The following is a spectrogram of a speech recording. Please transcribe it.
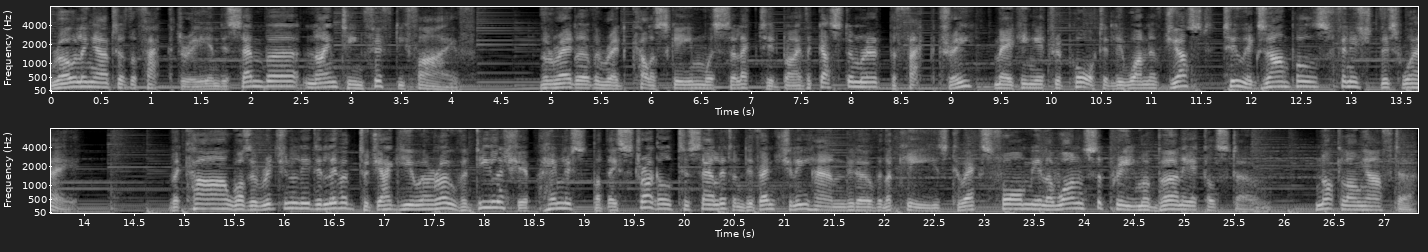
rolling out of the factory in December 1955. The red over red color scheme was selected by the customer at the factory, making it reportedly one of just two examples finished this way. The car was originally delivered to Jaguar Rover dealership Henlys but they struggled to sell it and eventually handed over the keys to ex-Formula One Suprema Bernie Ecclestone. Not long after,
